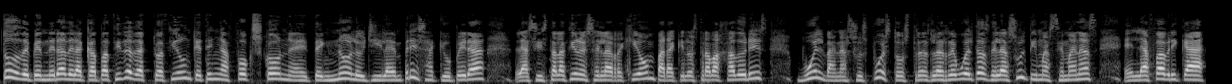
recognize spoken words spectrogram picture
Todo dependerá de la capacidad de actuación que tenga Foxconn eh, Technology, la empresa que opera las instalaciones en la región para que los trabajadores vuelvan a sus puestos tras las revueltas de las últimas semanas en la fábrica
